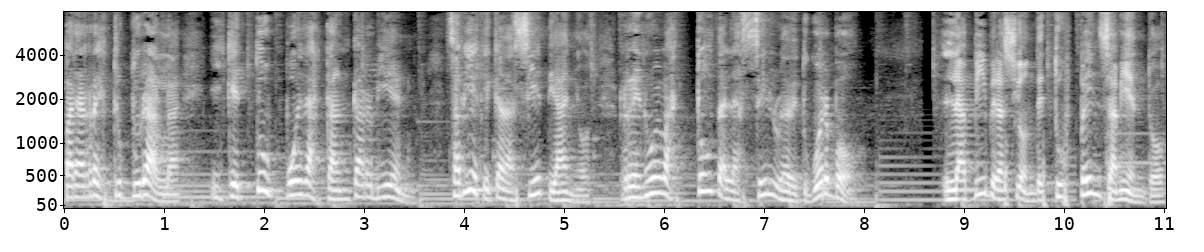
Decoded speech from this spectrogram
para reestructurarla y que tú puedas cantar bien. ¿Sabías que cada 7 años renuevas todas las células de tu cuerpo? La vibración de tus pensamientos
